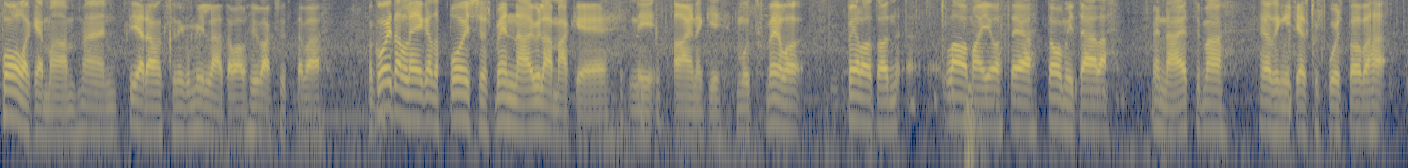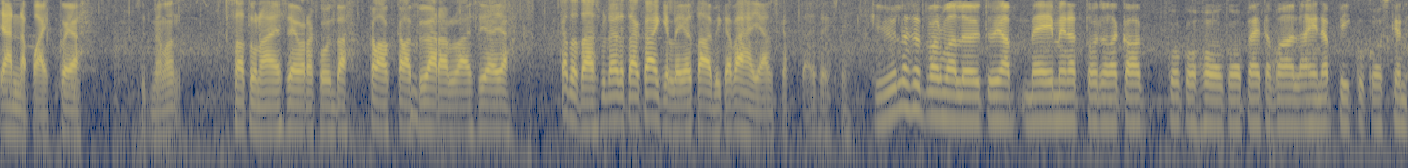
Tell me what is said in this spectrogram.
polkemaan. Mä en tiedä, onko se niinku millään tavalla hyväksyttävää. Mä koitan leikata pois, jos mennään ylämäkeen, niin ainakin. Mut meillä on peloton laumanjohtaja Tomi täällä. Mennään etsimään Helsingin keskuspuistoon vähän jännä paikkoja. Sitten meillä on satunnainen seurakunta, Klaukkalan pyöräilyläisiä ja katsotaan, jos me löydetään kaikille jotain, mikä vähän jänskättäisi. Niin? Kyllä se varmaan löytyy ja me ei mennä todellakaan koko HKPtä, vaan lähinnä Pikkukosken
